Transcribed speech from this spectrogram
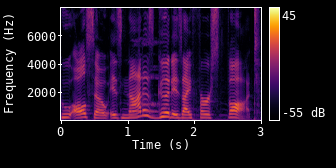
who also is not as good as I first thought.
